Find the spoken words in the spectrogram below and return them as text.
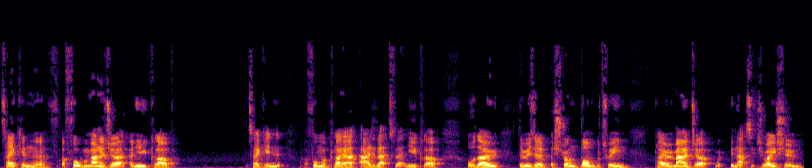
taking a, a former manager, a new club, taking a former player, added that to that new club. Although there is a, a strong bond between player and manager in that situation,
